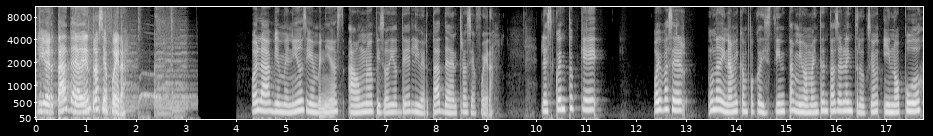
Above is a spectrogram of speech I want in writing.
Libertad de adentro hacia afuera. Hola, bienvenidos y bienvenidas a un nuevo episodio de Libertad de adentro hacia afuera. Les cuento que hoy va a ser una dinámica un poco distinta. Mi mamá intentó hacer la introducción y no pudo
